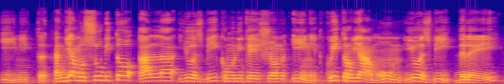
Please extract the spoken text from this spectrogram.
init. Andiamo subito alla USB communication init. Qui troviamo un USB delay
